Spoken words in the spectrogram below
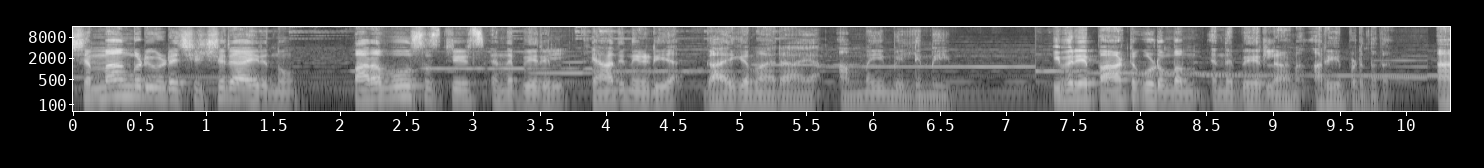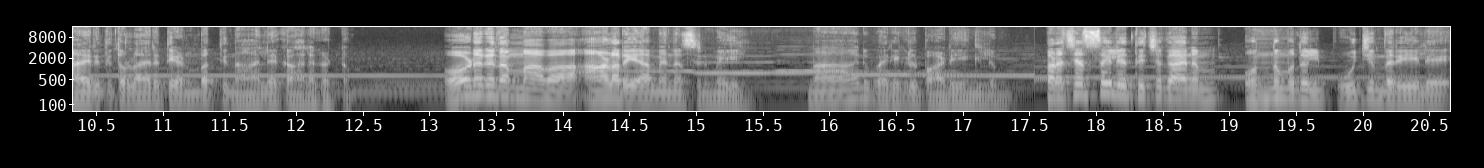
ചെമ്മാങ്കുടിയുടെ ശിഷ്യരായിരുന്നു പറവൂ സിസ്റ്റേഴ്സ് എന്ന പേരിൽ ഖ്യാതി നേടിയ ഗായികമാരായ അമ്മയും വല്യമ്മയും ഇവരെ പാട്ടുകുടുംബം എന്ന പേരിലാണ് അറിയപ്പെടുന്നത്. ആയിരത്തി തൊള്ളായിരത്തി എൺപത്തിനാല് കാലഘട്ടം. ഓടരുതമ്മാവ ആളറിയാം എന്ന സിനിമയിൽ നാല് വരികൾ പാടിയെങ്കിലും പ്രശസ്തയിൽ എത്തിച്ച ഗാനം ഒന്നു മുതൽ പൂജ്യം വരെയിലെ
